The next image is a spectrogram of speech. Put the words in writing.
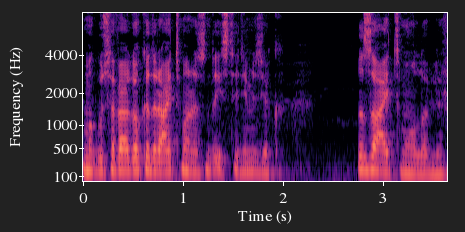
Ama bu sefer de o kadar item arasında istediğimiz yok. Hız item olabilir.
